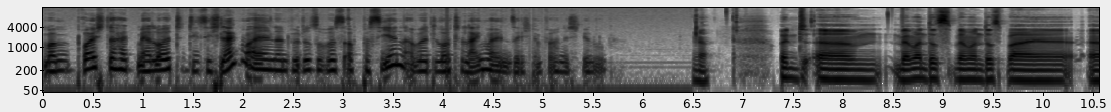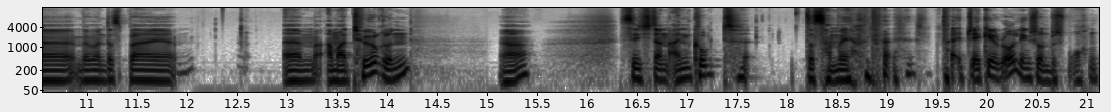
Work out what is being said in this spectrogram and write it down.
man bräuchte halt mehr Leute, die sich langweilen, dann würde sowas auch passieren, aber die Leute langweilen sich einfach nicht genug. Und ähm, wenn man das, wenn man das bei, äh, wenn man das bei ähm, Amateuren, ja, sich dann anguckt, das haben wir ja bei, bei J.K. Rowling schon besprochen.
